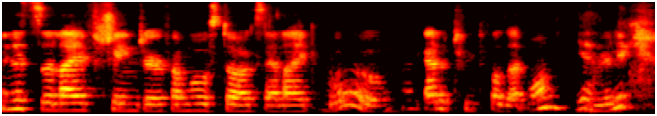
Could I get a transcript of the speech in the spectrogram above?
And it's a life changer for most dogs. They're like, whoa, I got a treat for that one. Yeah. Really?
